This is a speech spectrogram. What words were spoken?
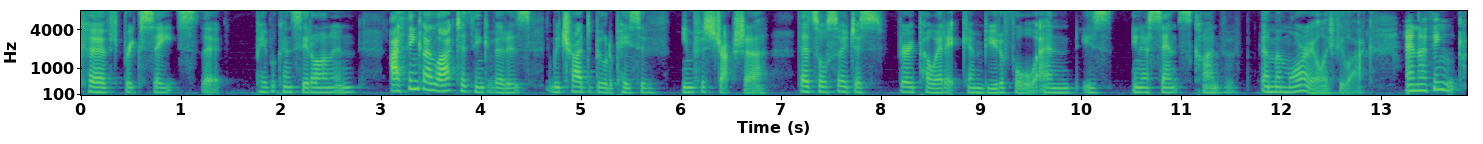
curved brick seats that people can sit on. And I think I like to think of it as we tried to build a piece of infrastructure that's also just very poetic and beautiful and is, in a sense, kind of a memorial, if you like. And I think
